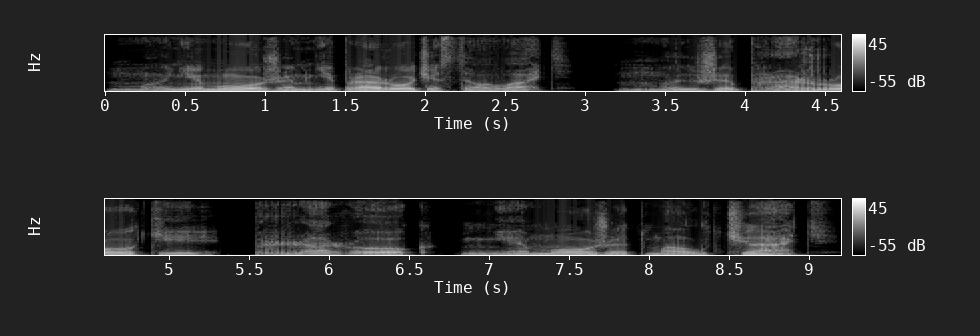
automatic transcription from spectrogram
Мы не можем не пророчествовать. Мы же пророки. Пророк не может молчать.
